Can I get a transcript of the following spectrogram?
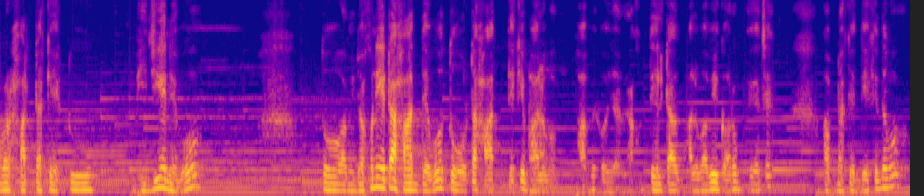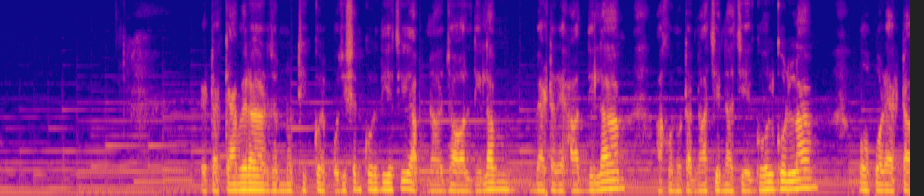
আমার হাতটাকে একটু ভিজিয়ে নেব। তো আমি যখনই এটা হাত দেব তো ওটা হাত দেখে ভালোভাবে হয়ে যাবে। এখন তেলটা ভালোভাবেই গরম হয়ে গেছে। আপনাকে দেখে দেব। এটা ক্যামেরার জন্য ঠিক করে পজিশন করে দিয়েছি। আপনার জল দিলাম, ব্যাটারে হাত দিলাম, এখন ওটা নাচিয়ে নাচিয়ে গোল করলাম। ওপরে একটা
